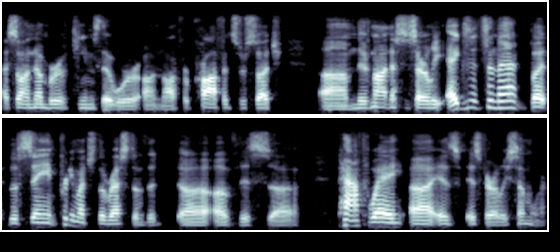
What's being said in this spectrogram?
I saw a number of teams that were on not-for-profits or such um, there's not necessarily exits in that, but the same, pretty much the rest of the uh, of this uh, pathway uh, is is fairly similar.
